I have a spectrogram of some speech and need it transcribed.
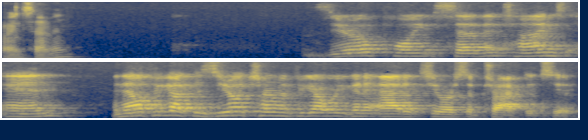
point seven. 0.7 times n. And now if figure out the zero term and figure out what you're going to add it to or subtract it to.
